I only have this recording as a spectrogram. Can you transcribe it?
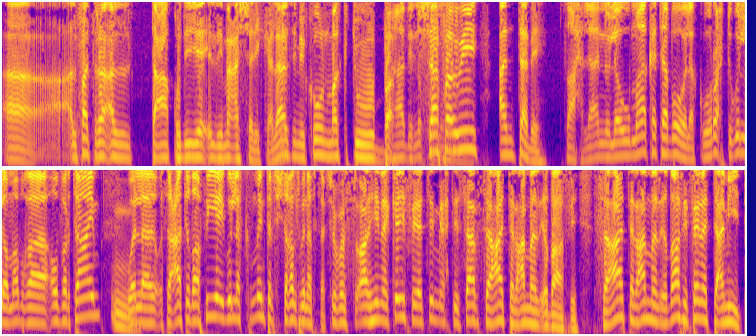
آه الفترة التعاقدية اللي مع الشركة. لازم يكون مكتوب. شفوي انتبه. صح لأنه لو ما كتبوا لك ورحت تقول لهم أبغى أوفر تايم. ولا ساعات إضافية يقول لك أنت اشتغلت بنفسك. شوف السؤال هنا كيف يتم احتساب ساعات العمل الإضافي؟ ساعات العمل الإضافي فين التعميد؟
